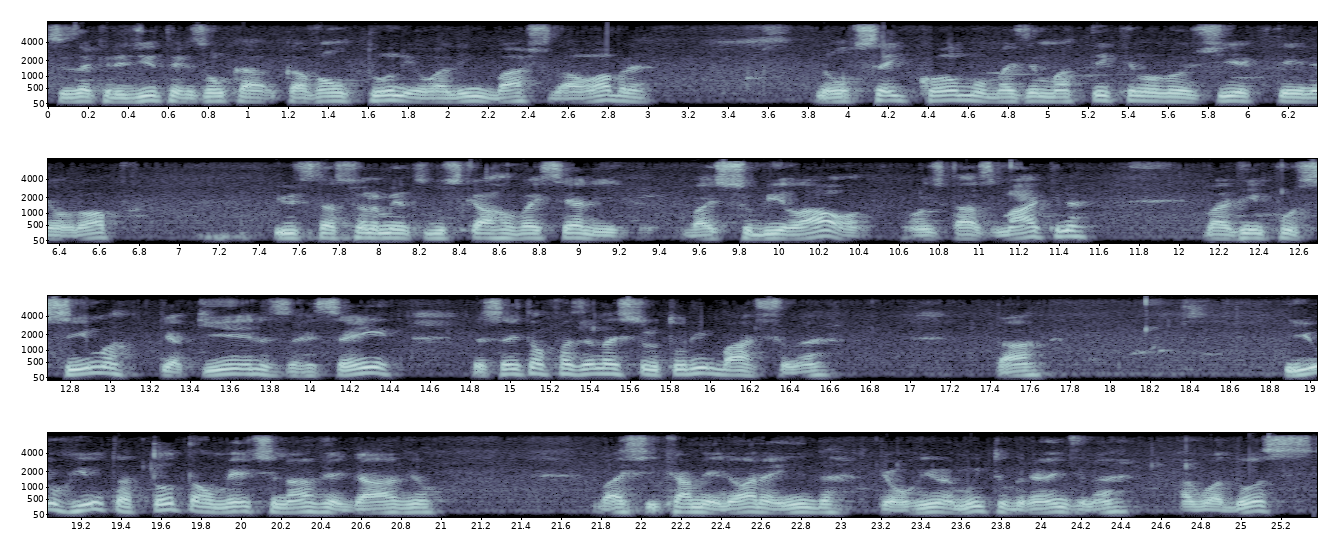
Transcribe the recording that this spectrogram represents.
Vocês acreditam? Eles vão ca- cavar um túnel ali embaixo da obra. Não sei como, mas é uma tecnologia que tem na Europa. E o estacionamento dos carros vai ser ali. Vai subir lá, ó, onde está as máquinas. Vai vir por cima, que aqui eles recém recém estão fazendo a estrutura embaixo, né? Tá? E o rio está totalmente navegável. Vai ficar melhor ainda, porque o rio é muito grande, né? Água doce.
